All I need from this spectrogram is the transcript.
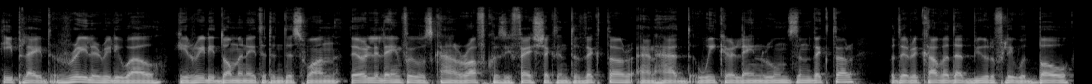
He played really, really well. He really dominated in this one. The early lane fight was kind of rough because he face checked into Viktor and had weaker lane runes than Viktor, but they recovered that beautifully with Bo.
